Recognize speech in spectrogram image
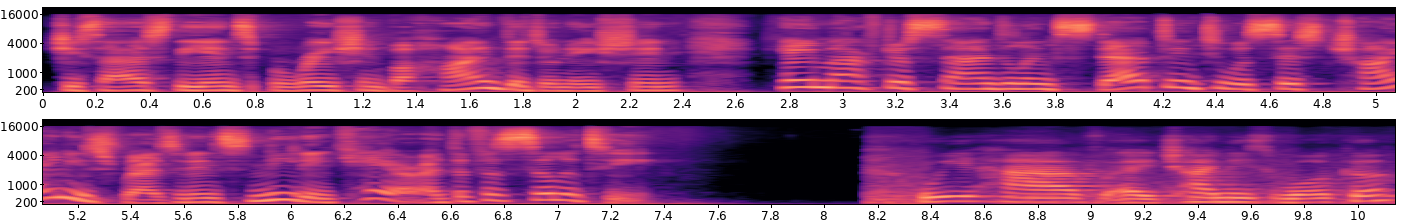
She says the inspiration behind the donation came after Sandilands stepped in to assist Chinese residents needing care at the facility. We have a Chinese worker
